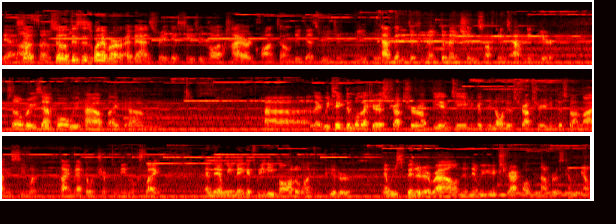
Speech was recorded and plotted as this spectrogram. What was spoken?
Yeah, so awesome. so this is one of our advanced frequencies. We call it higher quantum because we we, we have many different dimensions of things happening here. So for example, we have like um, uh, like we take the molecular structure of DMT because we know the structure. You can just go online and see what dimethyltryptamine looks like, and then we make a 3D model on computer, and we spin it around, and then we extract all the numbers coming out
